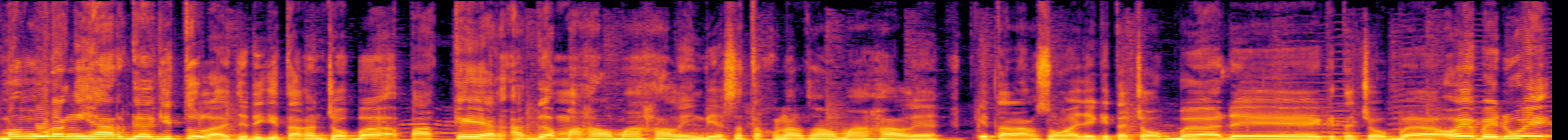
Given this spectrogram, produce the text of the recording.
mengurangi harga gitulah. Jadi kita akan coba pakai yang agak mahal-mahal yang biasa terkenal sama mahal ya. Kita langsung aja kita coba deh, kita coba. Oh ya by the way,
